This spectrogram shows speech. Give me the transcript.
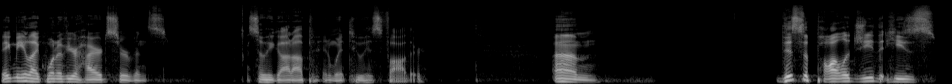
Make me like one of your hired servants. So he got up and went to his father. Um, this apology that he's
